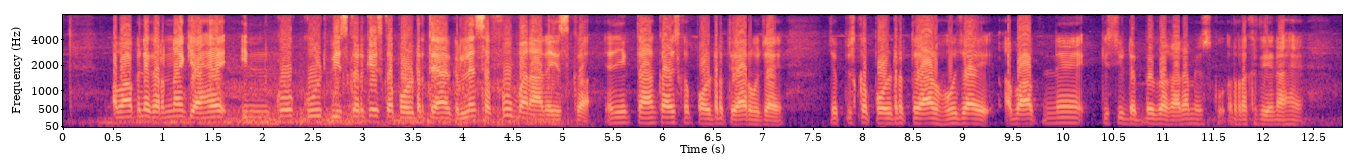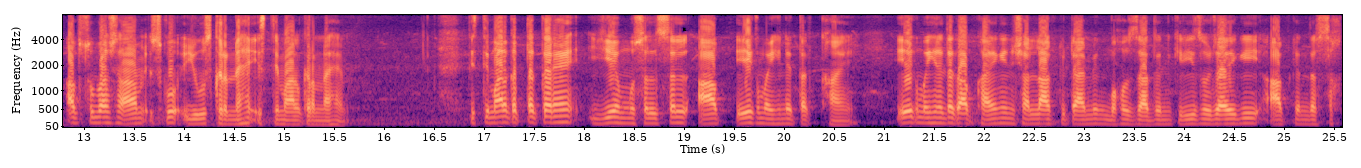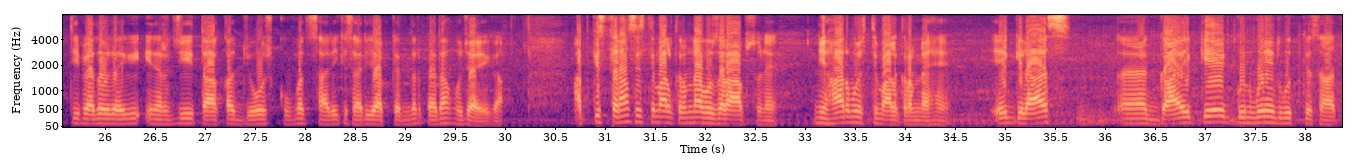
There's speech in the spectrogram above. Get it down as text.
अब आपने करना क्या है, इनको कूट पीस करके इसका पाउडर तैयार कर लें, सफ़ू बना लें इसका। यानी एक तरह का इसका पाउडर तैयार हो जाए। जब इसका पाउडर तैयार हो जाए, अब आपने किसी डब्बे वगैरह में इसको रख देना है। अब सुबह शाम इसको यूज़ करना है, इस्तेमाल करना है। इस्तेमाल कब तक करें? ये मुसलसल आप एक महीने तक खाएँ। एक महीने तक आप खाएँगे इन आपकी टाइमिंग बहुत ज़्यादा इंक्रीज़ हो जाएगी, आपके अंदर सख्ती पैदा हो जाएगी एनर्जी ताकत, जोश कुत सारी की सारी आपके अंदर पैदा हो जाएगा। अब किस तरह से इस्तेमाल करना है वो ज़रा आप सुने। निहार में इस्तेमाल करना है। एक गिलास गाय के गुनगुने दूध के साथ,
